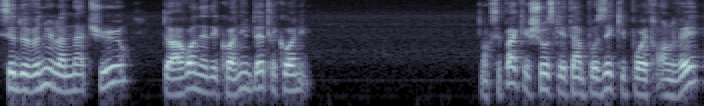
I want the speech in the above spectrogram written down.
C'est devenu la nature de Aaron et des Kohanim d'être les Kohanim. Donc ce n'est pas quelque chose qui est imposé qui pourrait être enlevé.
